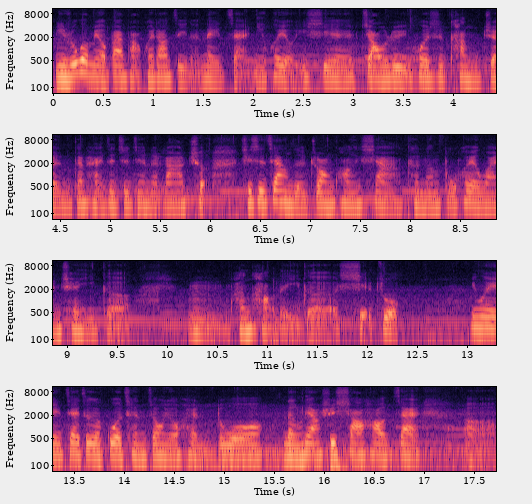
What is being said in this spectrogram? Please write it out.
你如果没有办法回到自己的内在，你会有一些焦虑或者是抗争，跟孩子之间的拉扯。其实这样子的状况下，可能不会完成一个嗯很好的一个写作。因为在这个过程中有很多能量是消耗在，呃，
